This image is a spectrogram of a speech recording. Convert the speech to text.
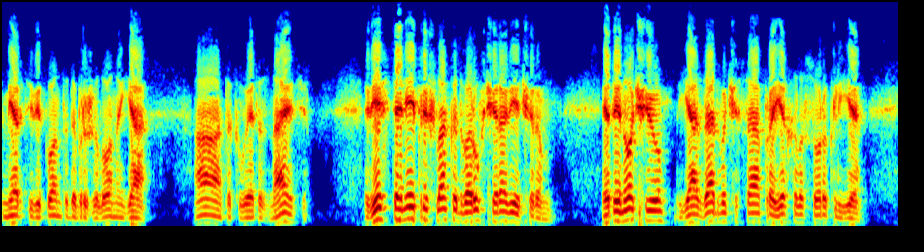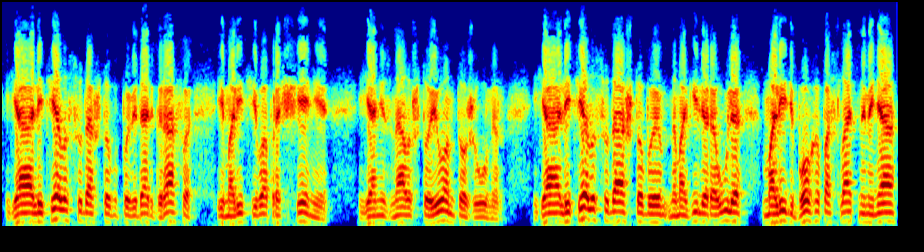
смерти Виконта Доброжелона я». «А, так вы это знаете?» «Весть о ней пришла ко двору вчера вечером. Этой ночью я за два часа проехала сорок лье. Я летела сюда, чтобы повидать графа и молить его о прощении. Я не знала, что и он тоже умер. Я летела сюда, чтобы на могиле Рауля молить Бога послать на меня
